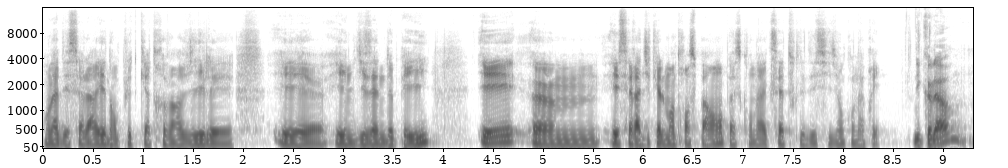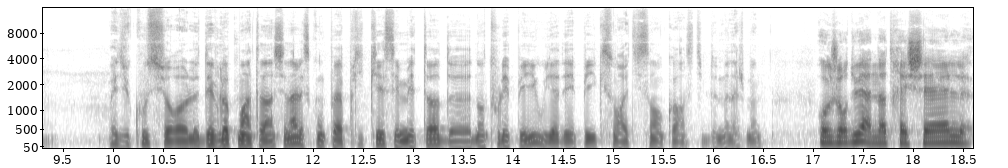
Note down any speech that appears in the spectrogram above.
On a des salariés dans plus de 80 villes et, et, et une dizaine de pays. Et, euh, et c'est radicalement transparent parce qu'on a accès à toutes les décisions qu'on a prises. Nicolas oui, du coup, sur euh, le développement international, est-ce qu'on peut appliquer ces méthodes euh, dans tous les pays ou il y a des pays qui sont réticents encore à ce type de management? Aujourd'hui, à notre échelle,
